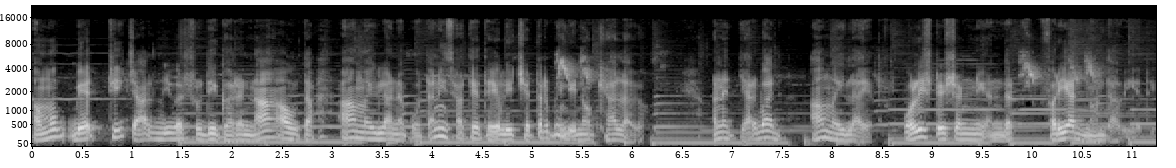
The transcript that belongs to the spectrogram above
અમુક બેથી ચાર દિવસ સુધી ઘરે ના આવતા આ મહિલાને પોતાની સાથે થયેલી છેતરપિંડીનો ખ્યાલ આવ્યો. અને ત્યારબાદ આ મહિલાએ પોલીસ સ્ટેશનની અંદર ફરિયાદ નોંધાવી હતી.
